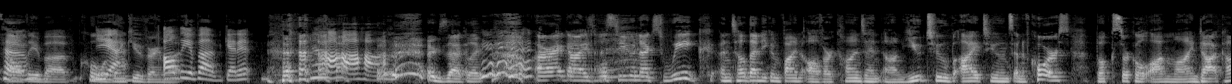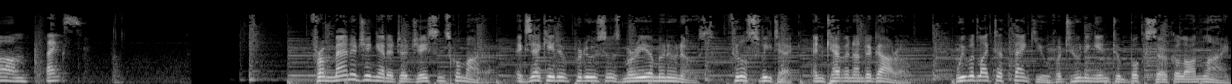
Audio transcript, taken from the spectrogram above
So, All the above. Cool. Yeah. Thank you very much. All the above. Get it? Exactly. All right, guys, we'll see you next week. Until then, you can find all of our content on YouTube, iTunes, and of course, bookcircleonline.com. Thanks. From managing editor Jason Squamata, executive producers Maria Menounos, Phil Svitek, and Kevin Undergaro, we would like to thank you for tuning in to Book Circle Online.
